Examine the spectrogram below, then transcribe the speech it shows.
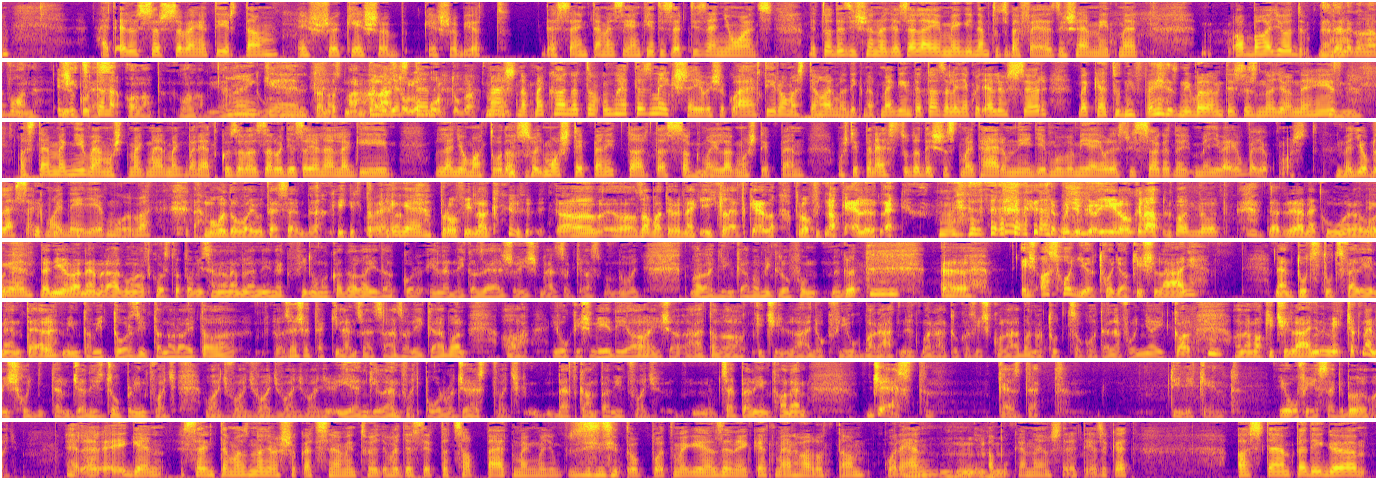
hát először szöveget írtam, és később, később jött. De szerintem ez ilyen 2018, de tudod, ez is olyan, hogy az elején még így nem tudsz befejezni semmit, mert abba hagyod. De, de legalább van és akkor utána... alap valami elindul. Ah, igen. Utána azt már de hogy aztán bontogatni. másnap meghallgatom, ú, hát ez mégse jó, és akkor átírom, azt a harmadik nap megint, tehát az a lényeg, hogy először be kell tudni fejezni valamit, és ez nagyon nehéz. Uh-huh. Aztán meg nyilván most meg már megbarátkozol azzal, hogy ez a jelenlegi lenyomatod az, hogy most éppen itt tartasz szakmailag, most éppen, most éppen ezt tudod, és azt majd három-négy év múlva milyen jó lesz visszahallgatni, hogy mennyivel jobb vagyok most, vagy jobb leszek majd négy év múlva. Moldova jut eszembe, aki írta, hogy Igen. a profinak, az amatőrnek iklet kell a profinak előleg. Mondjuk ő írókra gondolt, tehát remek humora volt. Igen. De nyilván nem rád vonatkoztatom, hiszen ha nem lennének finomak a dalaid, akkor én lennék az első ismersz, aki azt mondom, hogy maradj inkább a mikrofon mögött. Ö, és az hogy jött, hogy a kislány nem tudsz-tudsz felé ment el, mint amit torzítana rajta az esetek 90%-ában a jó kis média, és által a kicsi lányok, fiúk, barátnők, barátok az iskolában a tudszogó telefonjaikkal, hm. hanem a kicsi lány még csak nem is, hogy nem Janis Joplin-t, vagy, vagy, vagy, vagy, vagy, vagy Ian Gillant, vagy Paul Rogers-t, vagy Bad Company-t, vagy Zeppelin-t, hanem jazz-t kezdett tiniként. Jó fészekből vagy? El, el, igen, szerintem az nagyon sokat számít, hogy, hogy ezért a cappát, meg mondjuk Zizi Topot, meg ilyen zenéket már hallottam korán. Uh-huh, uh-huh. Apukám nagyon szereti ezeket. Aztán pedig,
